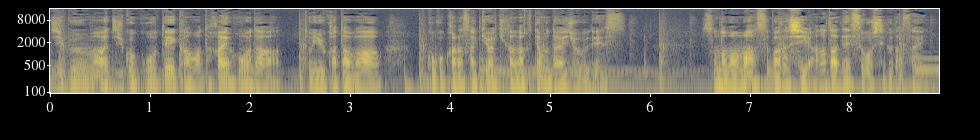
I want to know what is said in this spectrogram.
自分は自己肯定感は高い方だという方はここから先は聞かなくても大丈夫です。そのまま素晴らしいあなたで過ごしてください。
